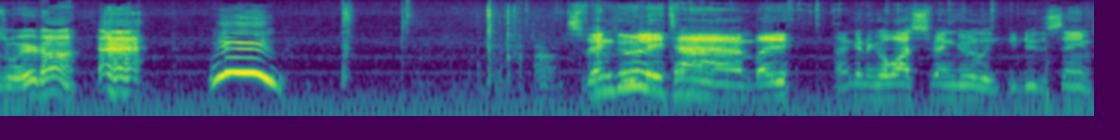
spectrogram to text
Was weird, huh? Woo! Svengoolie time, buddy. I'm gonna go watch Svengoolie. You do the same.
